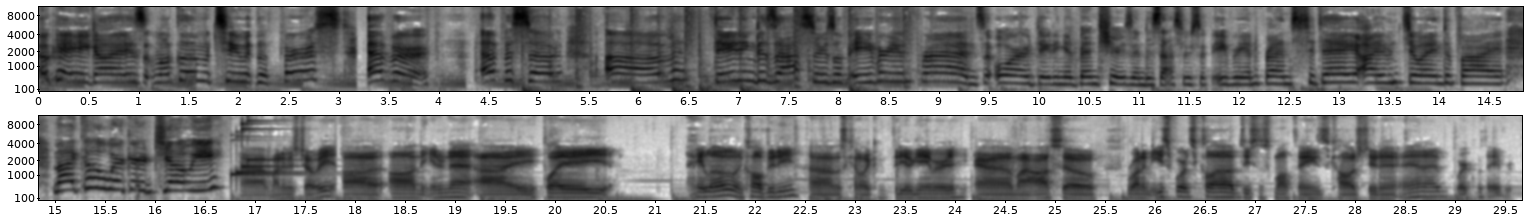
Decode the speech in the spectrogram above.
Okay, guys, welcome to the first ever episode of Dating Disasters of Avery and Friends, or Dating Adventures and Disasters of Avery and Friends. Today, I am joined by my coworker Joey. Uh, my name is Joey. Uh, on the internet, I play Halo and Call of Duty. Um, it's kind of like a video gamer. Um, I also run an esports club, do some small things, college student, and I work with Avery.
